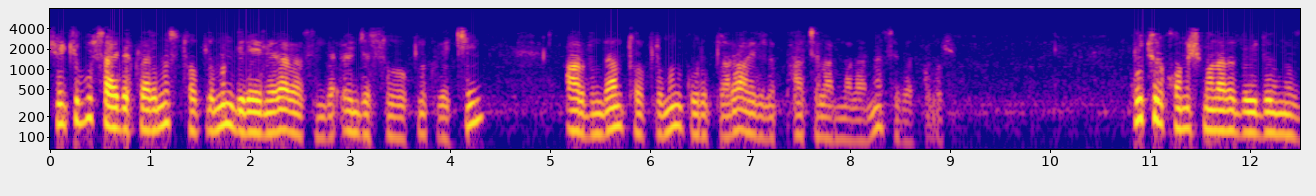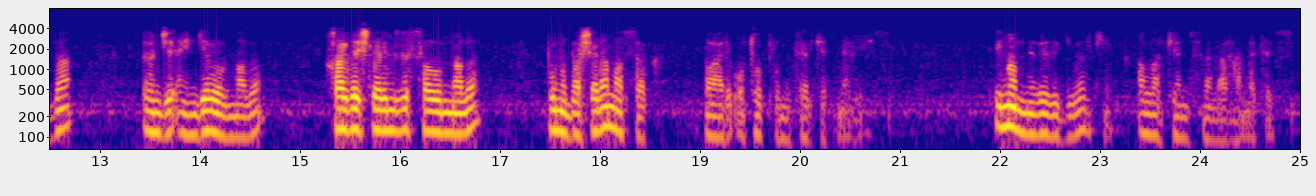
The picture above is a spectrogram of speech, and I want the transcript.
Çünkü bu saydıklarımız toplumun bireyleri arasında önce soğukluk ve kin, ardından toplumun gruplara ayrılıp parçalanmalarına sebep olur. Bu tür konuşmaları duyduğumuzda önce engel olmalı, kardeşlerimizi savunmalı, bunu başaramazsak bari o toplumu terk etmeliyiz. İmam Nevevi diyor ki Allah kendisine merhamet etsin.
